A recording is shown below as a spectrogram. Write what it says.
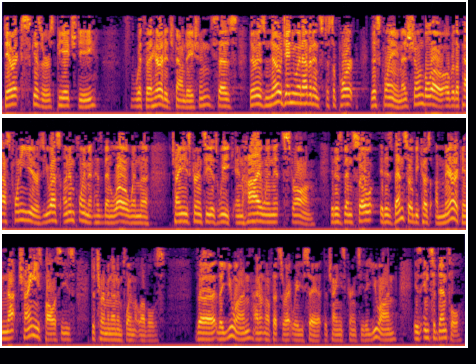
Derek Scissors, PhD, with the Heritage Foundation. He says, There is no genuine evidence to support this claim. As shown below, over the past 20 years, U.S. unemployment has been low when the Chinese currency is weak and high when it's strong. It has been so, it has been so because American, not Chinese policies determine unemployment levels. The, the yuan, I don't know if that's the right way you say it, the Chinese currency, the yuan is incidental.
